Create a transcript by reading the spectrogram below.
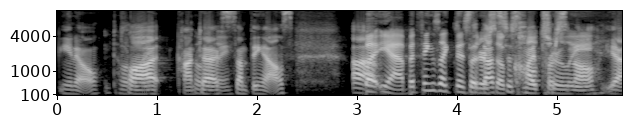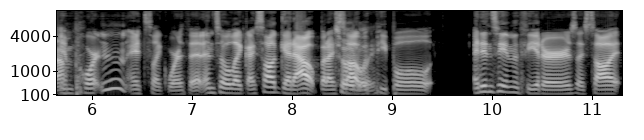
you know Totally, plot context totally. something else but Um, yeah, but things like this but that are so culturally personal- yeah. important, it's like worth it. And so like I saw Get Out, but I saw it with people. I didn't see it in the theaters. I saw it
